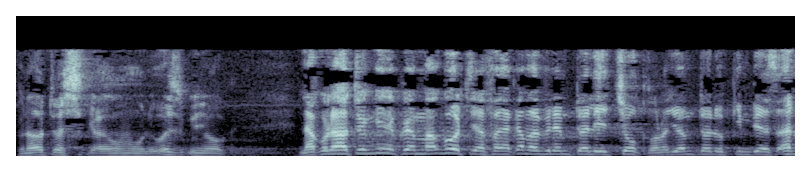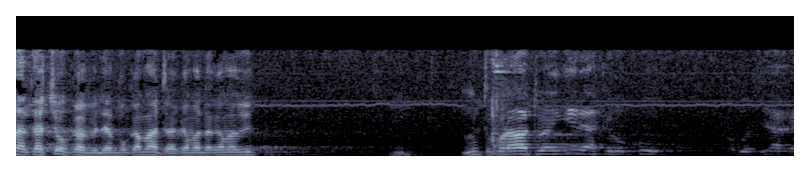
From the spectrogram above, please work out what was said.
kuna watu washika muuli huwezi kunyoka. Na kuna watu wengine kwa magoti anafanya kama vile mtu aliyechoka. Unajua mtu aliyokimbia sana akachoka vile apokamata kama kama vipi? Mtu kuna watu wengine akirukuu magoti yake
